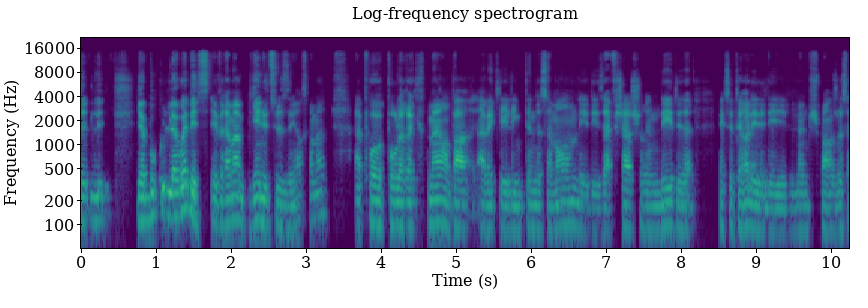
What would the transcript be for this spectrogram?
il y a beaucoup, le web est, vraiment bien utilisé en ce moment. Euh, pour, pour, le recrutement, on parle avec les LinkedIn de ce monde, des affichages sur Indeed, etc. Les, même, je pense juste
